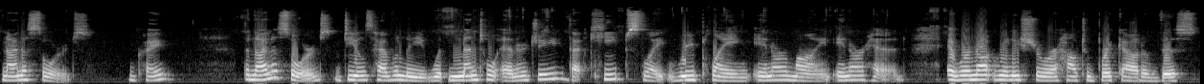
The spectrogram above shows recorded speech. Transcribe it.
Nine of Swords. Okay? The Nine of Swords deals heavily with mental energy that keeps like replaying in our mind, in our head, and we're not really sure how to break out of this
